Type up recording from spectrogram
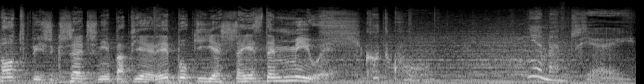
podpisz grzecznie papiery, póki jeszcze jestem miły. Kotku, nie męcz jej.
